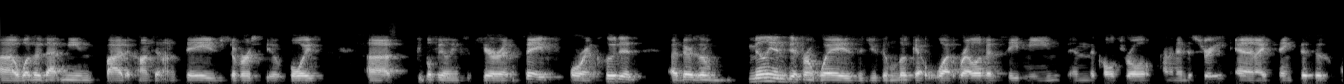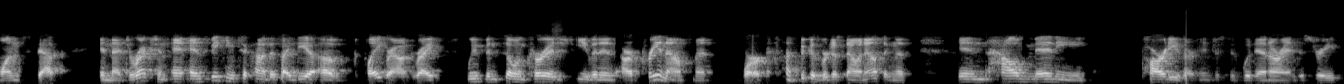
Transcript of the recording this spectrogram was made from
Uh, whether that means by the content on stage, diversity of voice, uh, people feeling secure and safe or included. Uh, there's a million different ways that you can look at what relevancy means in the cultural kind of industry, and I think this is one step in that direction. And, and speaking to kind of this idea of the playground, right? We've been so encouraged, even in our pre-announcement work, because we're just now announcing this, in how many parties are interested within our industry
